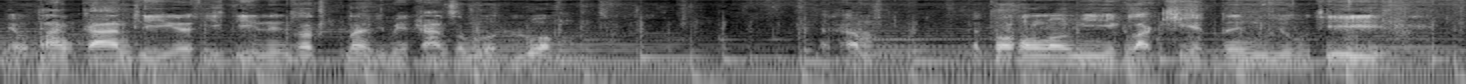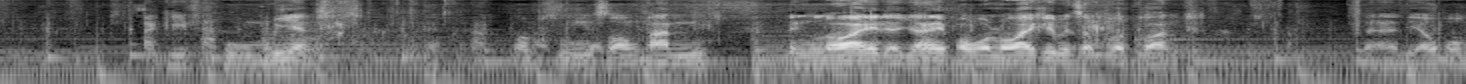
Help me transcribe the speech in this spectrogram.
เดี๋ยวทางการทีอีกทีหนึ่งก็น่าจะเป็นการสำรวจร่วมนะครับแล้วก็ของเรามีอีกหลักเขตหนึ่งอยู่ที่สักที่สามภูเมี่ยงนะครับความสูง 2,100 เดี๋ยวจะให้พอร้อยขึ้นเป็นสำรวจก่อนนะเดี๋ยวผม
